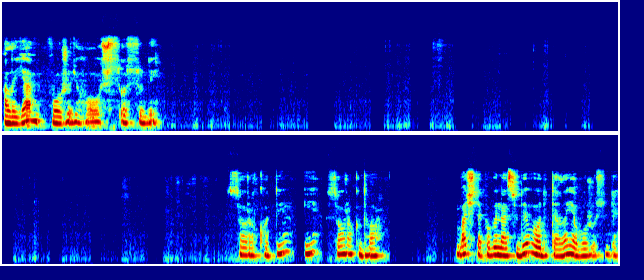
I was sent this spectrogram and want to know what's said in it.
але я ввожу його ось, сюди. Сорок один і сорок два. Бачите, я повинна сюди вводити, але я ввожу сюди.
